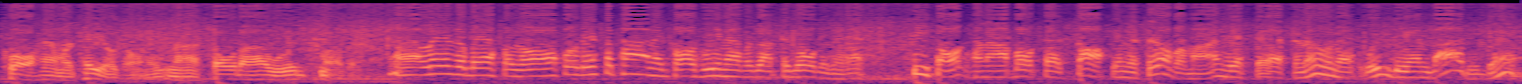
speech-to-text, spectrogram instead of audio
clawhammer tails on it, and I thought I would smother. Well, Elizabeth was awful disappointed because we never got to go to that. She thought when I bought that stock in the silver mine yesterday afternoon that we'd be invited then.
